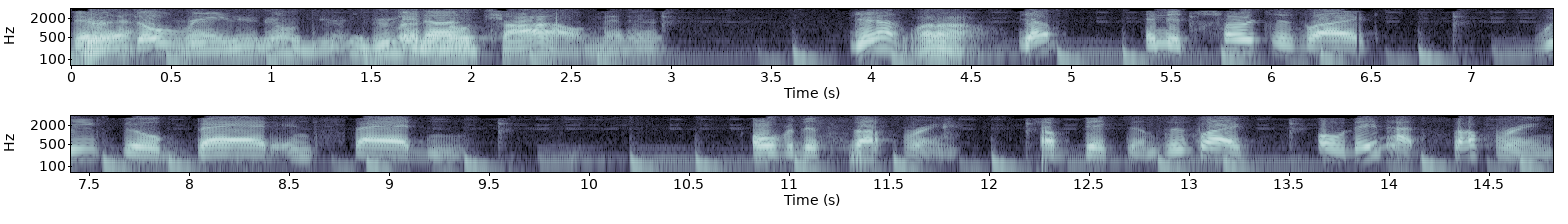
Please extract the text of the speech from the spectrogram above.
there's yeah, no man, reason. You don't you do nothing And, to uh, no child, man. Yeah. Wow. Yep. And the church is like, we feel bad and saddened over the suffering of victims. It's like, oh, they're not suffering.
